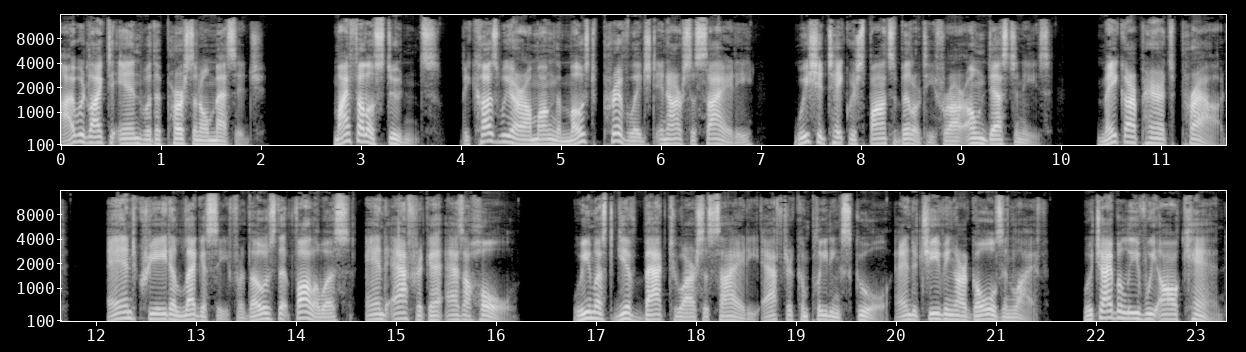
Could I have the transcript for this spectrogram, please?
I would like to end with a personal message. My fellow students, because we are among the most privileged in our society, we should take responsibility for our own destinies, make our parents proud, and create a legacy for those that follow us and Africa as a whole. We must give back to our society after completing school and achieving our goals in life, which I believe we all can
